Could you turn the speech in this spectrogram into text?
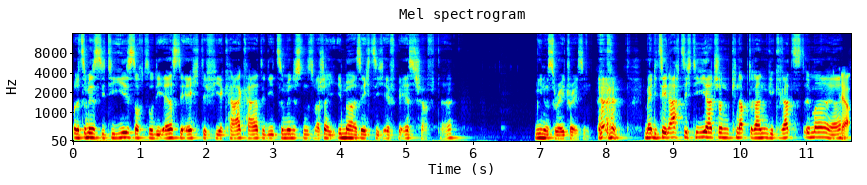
oder zumindest die TI ist doch so die erste echte 4K-Karte, die zumindest wahrscheinlich immer 60 FPS schafft. Ja? Minus Raytracing. ich meine, die 1080 Ti hat schon knapp dran gekratzt immer, ja. ja.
